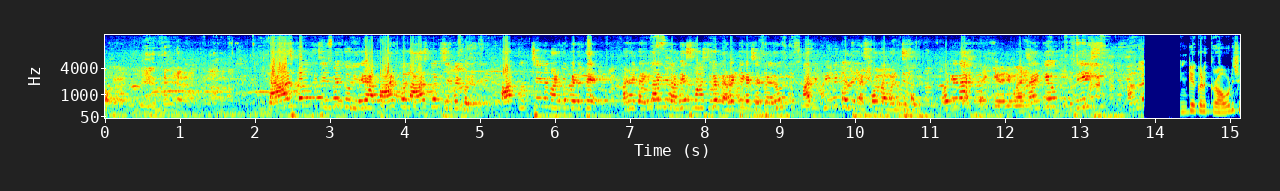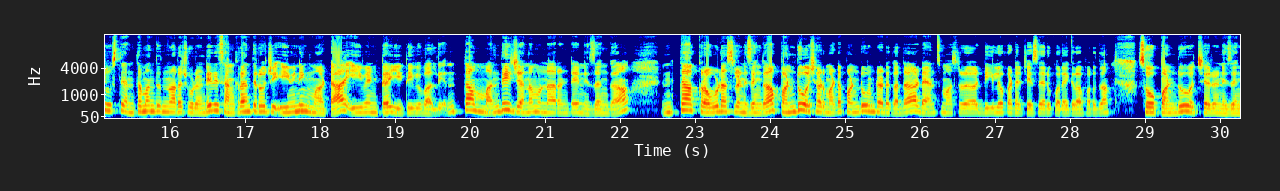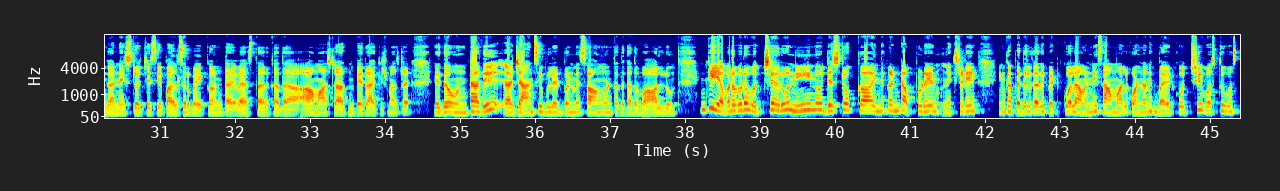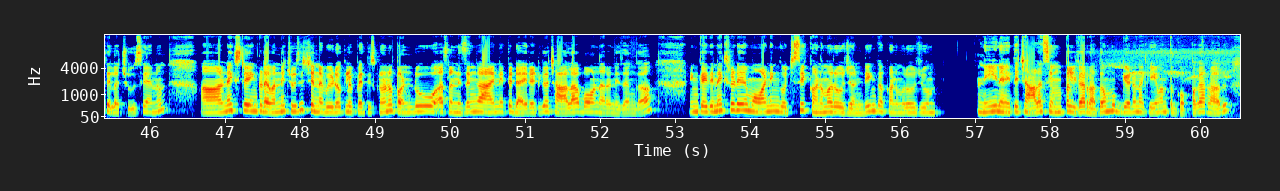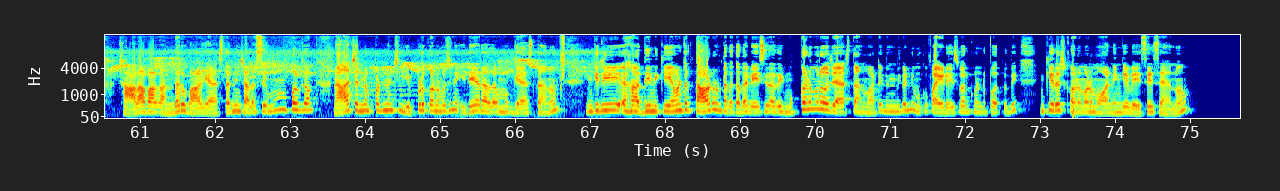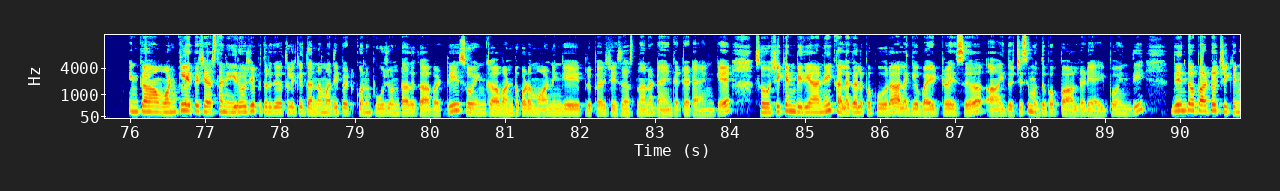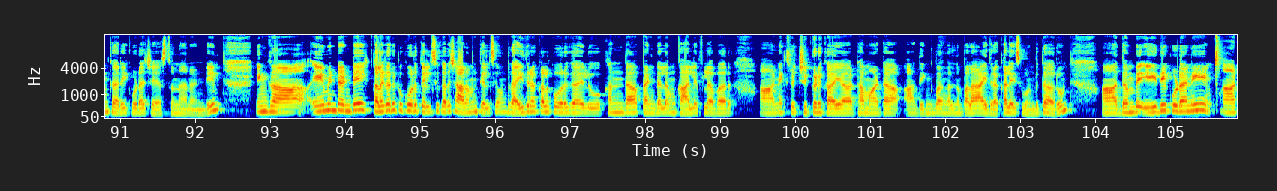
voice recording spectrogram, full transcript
లాస్ట్లో ఒక చిమ్మెట్ ఉంది ఆ పాట లో లాస్ట్లో ఒక చిమ్మెట్ ఉంది ఆ కుర్చీని మడత పెడితే అనే డైలాగ్ని రమేష్ మాస్టర్ గారు కరెక్ట్గా చెప్పారు. అది విని కొంచెం రెస్పాండ్ అవ్వండి. ఓకేనా? Thank you very much thank you please ఇంకా ఇక్కడ క్రౌడ్ చూస్తే ఎంతమంది ఉన్నారో చూడండి. ఇది సంక్రాంతి రోజు ఈవినింగ్ మాట. ఈవెంట్ ఈటీవీ వాళ్ళది. ఎంతమంది జనం ఉన్నారంటే నిజంగా. ఎంత క్రౌడ్ అసలు నిజంగా. పండు వచ్చాడనమాట. పండు ఉంటాడు కదా! డ్యాన్స్ మాస్టర్ డీలో కట చేశారు కొరియోగ్రాఫర్‌గా. సో, పండు వచ్చారు నిజంగా. నెక్స్ట్ వచ్చేసి పల్సర్ బైక్ అంట వేస్తారు కదా! ఆ మాస్టర్ అతని పేరు రాకేష్ మాస్టర్ ఏదో ఉంటుంది ఝాన్సీ బుల్లెట్ బండి మీద సాంగ్ ఉంటుంది కదా! వాళ్ళు. ఇంకా ఎవరెవరో వచ్చారు. నేను జస్ట్ ఒక్క ఎందుకంటే అప్పుడే నెక్స్ట్ డే ఇంకా పెద్దలు కదా పెట్టుకోవాలి. అవన్నీ సామాన్లు కొనడానికి బయటకొచ్చి వస్తూ వస్తూ ఇలా చూశాను. నెక్స్ట్ ఇక్కడ అవన్నీ చూసి చిన్న వీడియో క్లిప్ అయితే తీసుకున్నాను. పండు అసలు నిజంగా ఆయన అయితే డైరెక్ట్‌గా చాలా బాగున్నారు నిజంగా. ఇంకా ఇది నెక్స్ట్ డే మార్నింగ్ వచ్చేసి కనుమ రోజు అండి. ఇంకా కనుమ రోజు నేనైతే చాలా సింపుల్‌గా రథం ముగ్గేయడం నాకేమంత గొప్పగా రాదు. చాలా బాగా అందరూ బాగా వేస్తారు నేను చాలా సింపుల్‌గా నా చిన్నప్పటి నుంచి ఎప్పుడు కొనవచ్చిన ఇదే రథం ముగ్గేస్తాను. ఇంక ఇది దీనికి ఏమంటారు తాడు ఉంటుంది కదా! వేసేది అది ముక్కనుమ రోజు వేస్తాను అనమాట. ఎందుకంటే ముగ్గు ఫైవ్ డేస్ వరకు ఉండిపోతుంది ఇంక ఈరోజు కనుమని మార్నింగే వేసేసాను. ఇంకా వంటలు అయితే చేస్తాను. ఈరోజే పితృదేవతలకి దండం అది పెట్టుకొని పూజ ఉంటుంది కాబట్టి, సో, ఇంకా వంట కూడా మార్నింగే ప్రిపేర్ చేసేస్తున్నాను 9:30 టైంకే. సో, చికెన్ బిర్యానీ, కలగలప కూర, అలాగే వైట్ రైస్ ఇది వచ్చేసి ముద్దపప్పు ఆల్రెడీ అయిపోయింది. దీంతో పాటు చికెన్ కర్రీ కూడా చేస్తున్నానండి. ఇంకా ఏమిటంటే కలగలప కూర తెలుసు కదా! చాలామంది తెలిసే ఉంటుంది ఐదు రకాల కూరగాయలు కంద, పెండలం, కాలీఫ్లవర్ నెక్స్ట్ చిక్కుడుకాయ, టమాటా, అది బంగాళదుంప అలా 5 రకాలేసి వండుతారు. దంబే ఏది కూడాని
